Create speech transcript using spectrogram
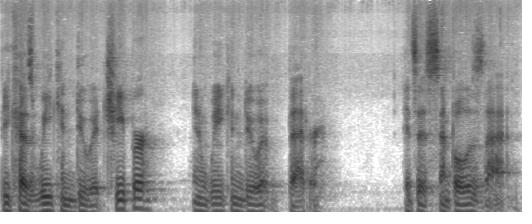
because we can do it cheaper and we can do it better. It's as simple as that.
